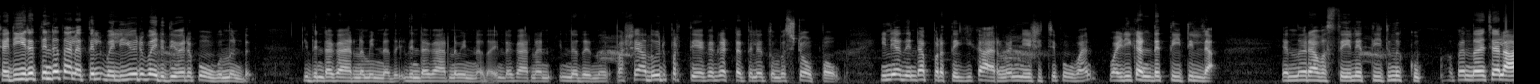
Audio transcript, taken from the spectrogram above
ശരീരത്തിന്റെ തലത്തിൽ വലിയൊരു പരിധി വരെ പോകുന്നുണ്ട്. ഇതിന്റെ കാരണം ഇന്നത് ഇതിന്റെ കാരണം ഇന്നത് ഇതിന്റെ കാരണം ഇന്നത് എന്ന്. പക്ഷേ അതൊരു പ്രത്യേക ഘട്ടത്തിലെത്തുമ്പോൾ സ്റ്റോപ്പ് ആവും ഇനി അതിന്റെ അപ്പുറത്തേക്ക് കാരണം അന്വേഷിച്ച് പോവാൻ വഴി കണ്ടെത്തിയിട്ടില്ല എന്നൊരവസ്ഥയിൽ എത്തിയിട്ട് നിൽക്കും. അപ്പോൾ എന്താ വെച്ചാൽ ആ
